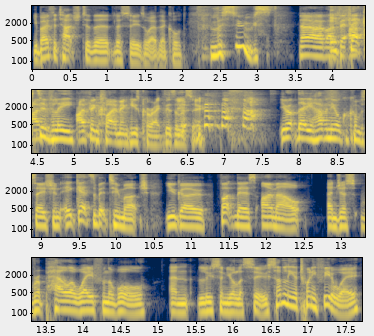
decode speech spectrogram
You're both attached to the lassos or whatever they're called. Lassus. No, I've, I've been- I- I've- Effectively- I've, been climbing. He's correct. It's a lasso. You're up there, you're having the awkward conversation. It gets a bit too much. You go, fuck this, I'm out, and just repel away from the wall and loosen your lasso. Suddenly you're 20 feet away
